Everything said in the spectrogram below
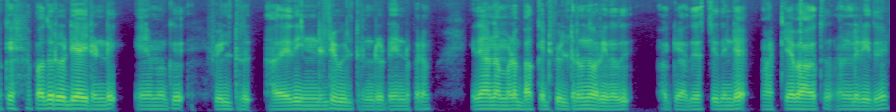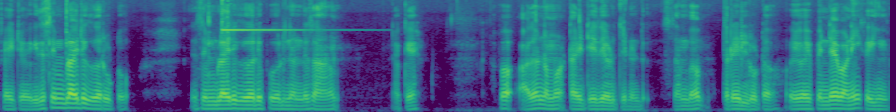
ഓക്കെ അപ്പോൾ അത് റെഡി ആയിട്ടുണ്ട്. ഇനി നമുക്ക് ഫിൽറ്റർ അതായത് ഇൻലെറ്റ് ഫിൽറ്റർ ഉണ്ട് കേട്ടോ ഇതിന്റെ പരം ഇതാണ് നമ്മുടെ ബക്കറ്റ് ഫിൽറ്റർ എന്ന് പറയുന്നത്. ഓക്കെ അത് ജസ്റ്റ് ഇതിന്റെ മറ്റേ ഭാഗത്ത് നല്ല രീതിയിൽ ടൈറ്റ് ആക്കുക ഇത് സിമ്പിളായിട്ട് കയറി കേട്ടോ. ഇത് സിമ്പിളായിട്ട് കയറി പോരുന്നുണ്ട് സാധനം. ഓക്കെ. അപ്പോൾ അത് നമ്മൾ ടൈറ്റ് ചെയ്ത് എടുത്തിട്ടുണ്ട്. സംഭവം ഇത്രയേ ഉള്ളൂ കേട്ടോ. ഒരു പൈപ്പിന്റെ പണി കഴിഞ്ഞു.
